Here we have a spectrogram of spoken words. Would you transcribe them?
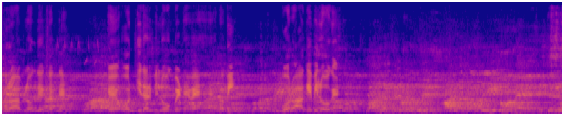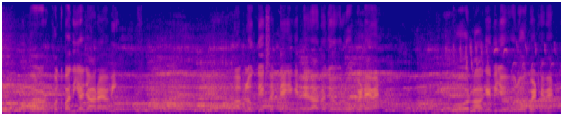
और आप लोग देख सकते हैं कि और इधर भी लोग बैठे हुए हैं अभी, और आगे भी लोग हैं। और खुतबा दिया जा रहा है अभी। आप लोग देख सकते हैं कि कितने ज़्यादा जो है वो लोग बैठे हुए हैं, और आगे भी जो है वो लोग बैठे हुए हैं।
